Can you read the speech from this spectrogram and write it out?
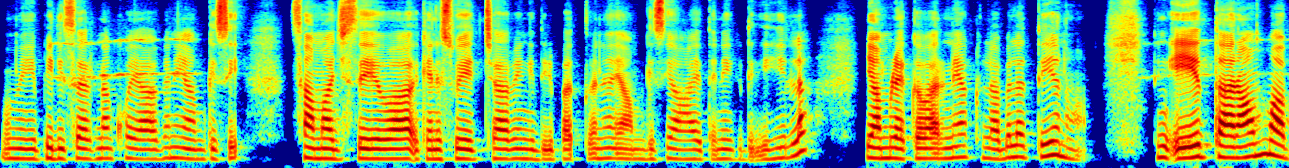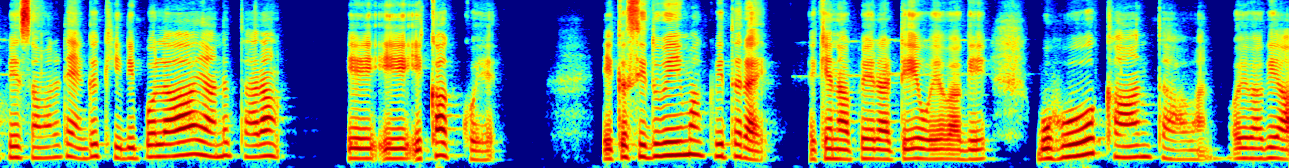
මේ පිළිසරණක් හොයාගෙන යම්කිසි සමාජ සේවා කියන්නේ ස්වේච්ඡාවෙන් ඉදිරිපත් වෙන යම්කිසි ආයතනයකට ගිහිල්ලා යම් රැකවරණයක් ලැබලා තියෙනවා. ඉතින් ඒ තරම්ම අපේ සමහරට ඇඟ කිලිපොලා යන තරම් ඒ ඒ එකක් ඔය. ඒක සිදුවීමක් විතරයි. ඒ කියන්නේ අපේ රටේ ඔය වගේ බොහෝ කාන්තාවන් ඔය වගේ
